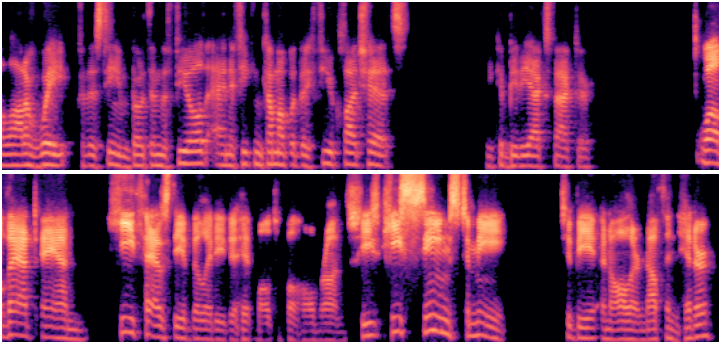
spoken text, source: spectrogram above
a lot of weight for this team, both in the field and if he can come up with a few clutch hits, he could be the X factor. Well, that and Heath has the ability to hit multiple home runs. He he seems to me to be an all or nothing hitter,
